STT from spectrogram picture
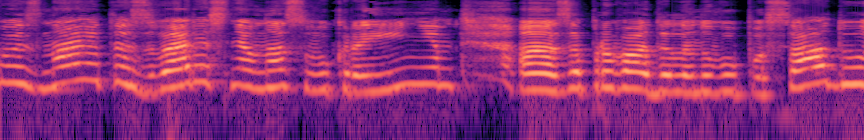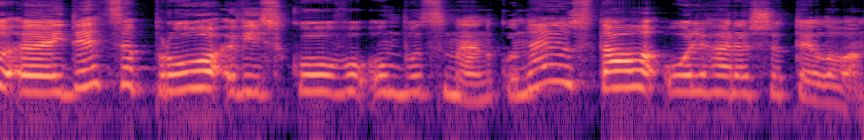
Ви знаєте, з вересня в нас в Україні е, запровадили нову посаду. Е, йдеться про військову омбудсменку. Нею стала Ольга Решетилова.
